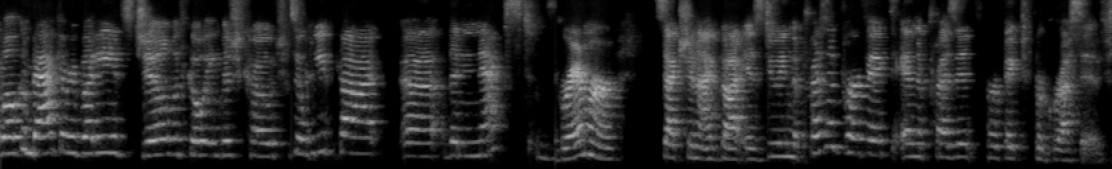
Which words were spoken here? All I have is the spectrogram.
Welcome back, everybody. It's Jill with Go English Coach. So we've got uh, the next grammar section I've got is doing the present perfect and the present perfect progressive.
